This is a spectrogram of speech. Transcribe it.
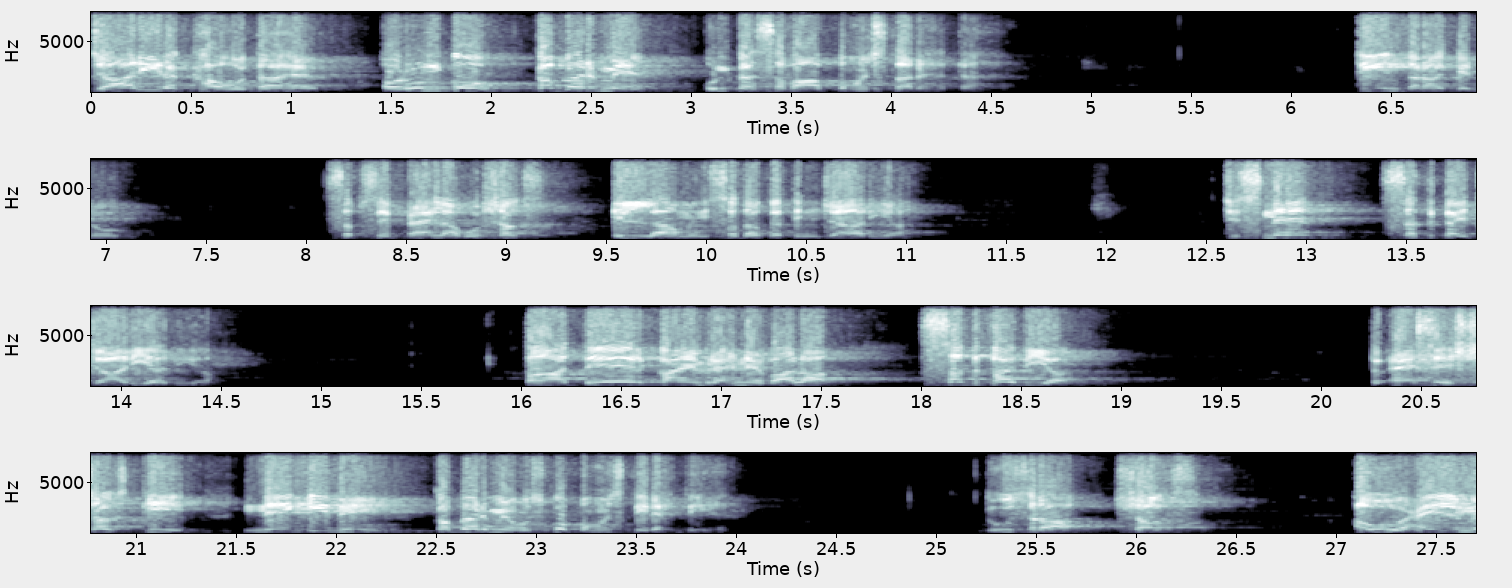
جاری رکھا ہوتا ہے۔ اور ان کو قبر میں ان کا ثواب پہنچتا رہتا ہے۔ تین طرح کے لوگ۔ سب سے پہلا وہ شخص اللہ من صدقت جاریہ، جس نے صدقہ جاریہ دیا۔ تا دیر قائم رہنے والا صدقہ دیا۔ تو ایسے شخص کی نیکی بھی قبر میں اس کو پہنچتی رہتی ہے۔ دوسرا شخص او علم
